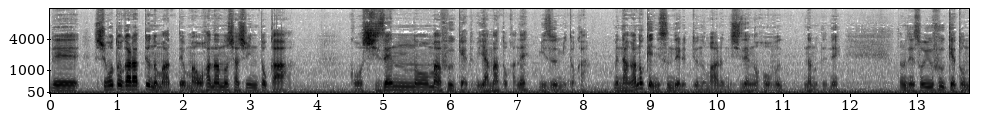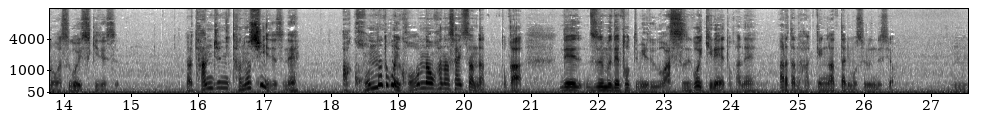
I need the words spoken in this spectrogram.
で、仕事柄っていうのもあって、まあ、お花の写真とか、こう、自然の、まあ、風景、山とかね、湖とか、長野県に住んでるっていうのもあるんで、自然が豊富なのでね。なので、そういう風景撮るのがすごい好きです。だから単純に楽しいですね。あ、こんなとこにこんなお花咲いてたんだとか、で、ズームで撮ってみると、うわ、すごい綺麗とかね、新たな発見があったりもするんですよ。うん。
